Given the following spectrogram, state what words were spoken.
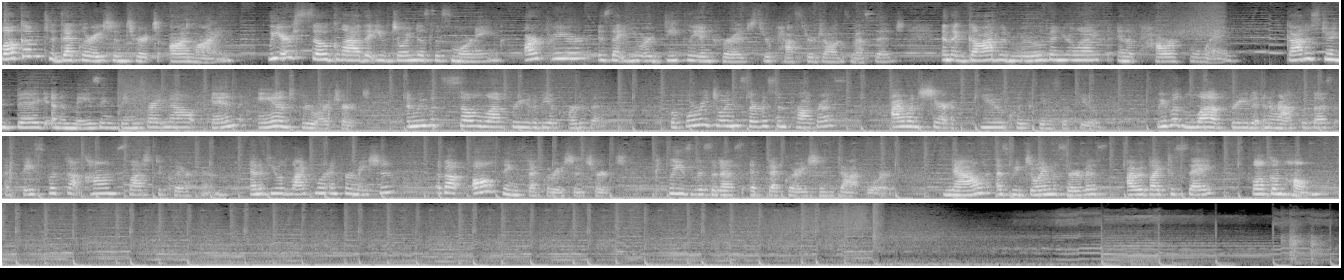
Welcome to Declaration Church Online. We are so glad that you've joined us this morning. Our prayer is that you are deeply encouraged through Pastor John's message and that God would move in your life in a powerful way. God is doing big and amazing things right now in and through our church, and we would so love for you to be a part of it. Before we join the service in progress, I want to share a few quick things with you. We would love for you to interact with us at facebook.com slash declare him. And if you would like more information about all things Declaration Church, please visit us at declaration.org. Now, as we join the service, I would like to say, welcome home.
